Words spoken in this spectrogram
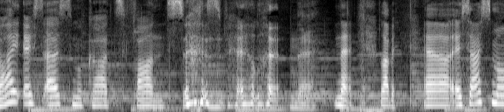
Vai es esmu kāds fans spēlē? Nē, Nē, labi. Uh, es esmu.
